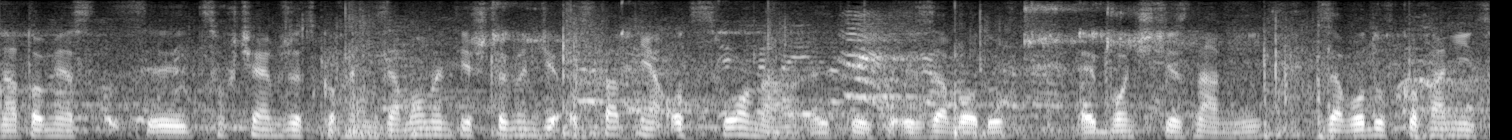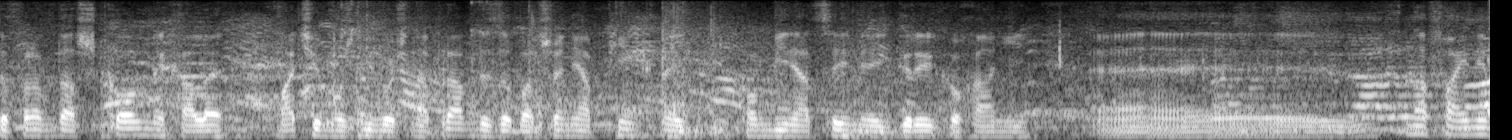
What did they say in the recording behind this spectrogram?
Natomiast e, co chciałem rzec, kochani, za moment jeszcze będzie ostatnia odsłona e, tych zawodów. Bądźcie z nami. Zawodów, kochani, co prawda szkolnych, ale macie możliwość naprawdę zobaczenia pięknej, kombinacyjnej gry, kochani, na fajnym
